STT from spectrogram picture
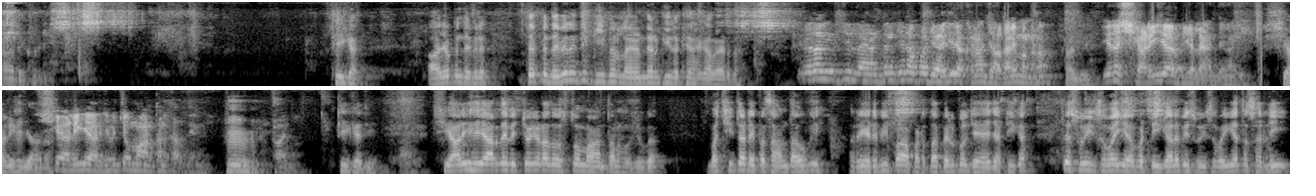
ਆ ਦੇਖੋ ਜੀ। ਠੀਕ ਆ। ਆ ਜਾਓ ਪਿੰਦੇ ਵੀਰ। ਤੇ ਪਿੰਦੇ ਵੀਰ ਜੀ ਕੀ ਫਿਰ ਲੈਣ ਦੇਣ ਕੀ ਰੱਖਿਆ ਹੈਗਾ ਬੈਡ ਦਾ? ਇਹਦਾ ਵੀਰ ਜੀ ਲੈਣ ਦੇਣ ਜਿਹੜਾ ਆਪਾਂ ਜਾਇਜ਼ ਹੀ ਰੱਖਣਾ ਜ਼ਿਆਦਾ ਨਹੀਂ ਮੰਗਣਾ। ਹਾਂਜੀ। ਇਹਦਾ 46000 ਰੁਪਇਆ ਲੈਣ ਦੇਣਾ ਜੀ। 46000 46000 ਦੇ ਵਿੱਚੋਂ ਮਾਨਤਨ ਕਰ ਦੇਣਗੇ ਹੂੰ। ਹਾਂਜੀ। ਠੀਕ ਹੈ। ਜੀ 46000 ਦੇ ਵਿੱਚੋਂ ਜਿਹੜਾ ਦੋਸਤੋ ਮਾਨਤਨ ਹੋ ਜਾਊਗਾ। ਬੱਚੀ ਤੁਹਾਡੇ ਪਸੰਦ ਆਊਗੀ। ਰੇਟ ਵੀ ਭਾਅ ਪੜਦਾ ਬਿਲਕੁਲ ਜਾਇਜ਼ ਆ ਠੀਕ ਆ। ਤੇ ਸੂਈ ਸਵਾਈ ਆ ਵੱਡੀ ਗੱਲ ਵੀ ਸੂਈ ਸਵਾਈ ਆ। ਤਸੱਲੀ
